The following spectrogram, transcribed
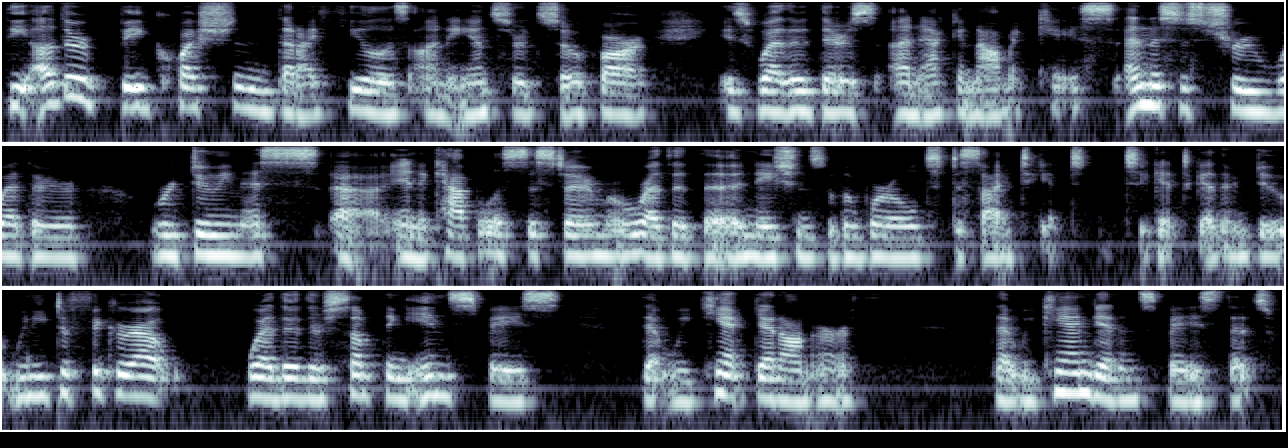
The other big question that I feel is unanswered so far is whether there's an economic case. And this is true whether we're doing this uh, in a capitalist system or whether the nations of the world decide to get to get together and do it. We need to figure out whether there's something in space that we can't get on Earth, that we can get in space that's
